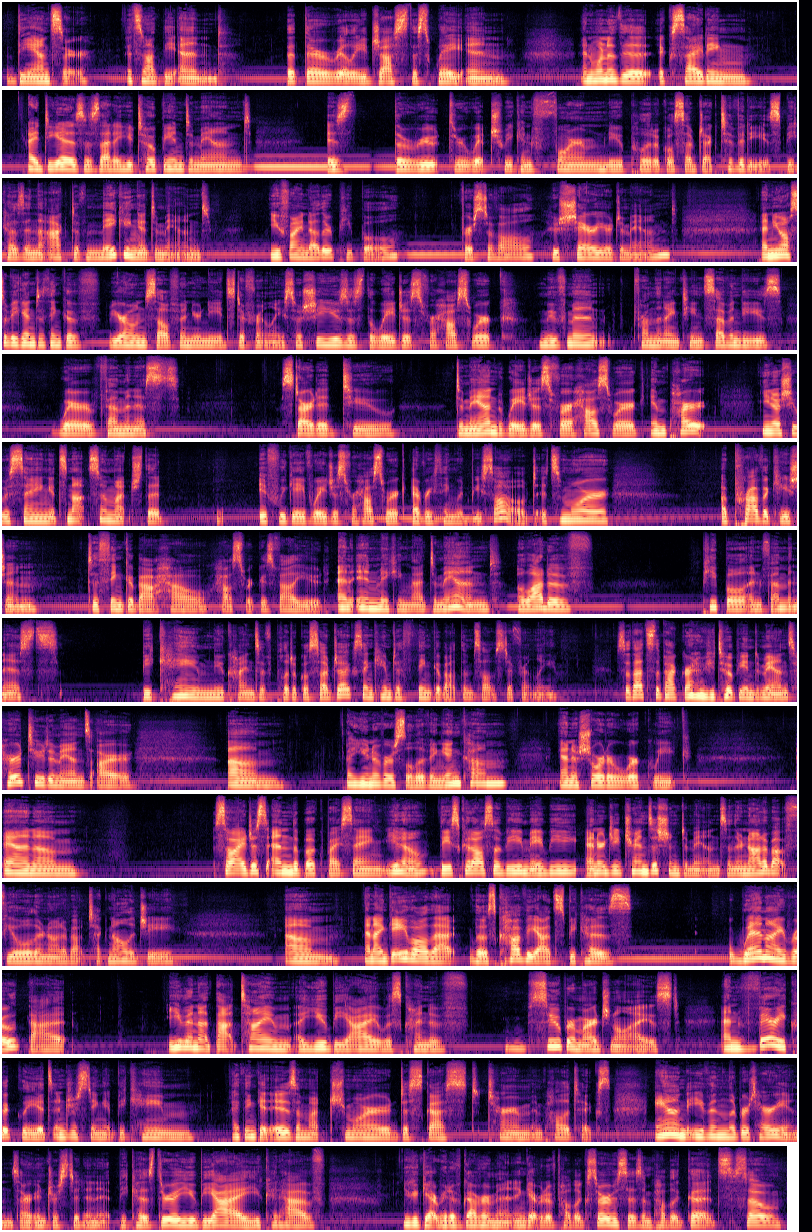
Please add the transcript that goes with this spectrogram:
the answer, it's not the end, that they're really just this way in. And one of the exciting ideas is that a utopian demand is the route through which we can form new political subjectivities, because in the act of making a demand, you find other people, first of all, who share your demand and you also begin to think of your own self and your needs differently. So she uses the wages for housework movement from the 1970s, where feminists started to demand wages for housework. In part, you know, she was saying it's not so much that if we gave wages for housework, everything would be solved. It's more a provocation to think about how housework is valued. And in making that demand, a lot of people and feminists became new kinds of political subjects and came to think about themselves differently. So that's the background of utopian demands. Her two demands are um, a universal living income and a shorter work week. And um, so I just end the book by saying, you know, these could also be maybe energy transition demands, and they're not about fuel, they're not about technology. Um, and I gave all that those caveats because when I wrote that, even at that time, a UBI was kind of super marginalized, and very quickly, it's interesting, it became I think it is a much more discussed term in politics. And even libertarians are interested in it because through a UBI, you could have, you could get rid of government and get rid of public services and public goods. So,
